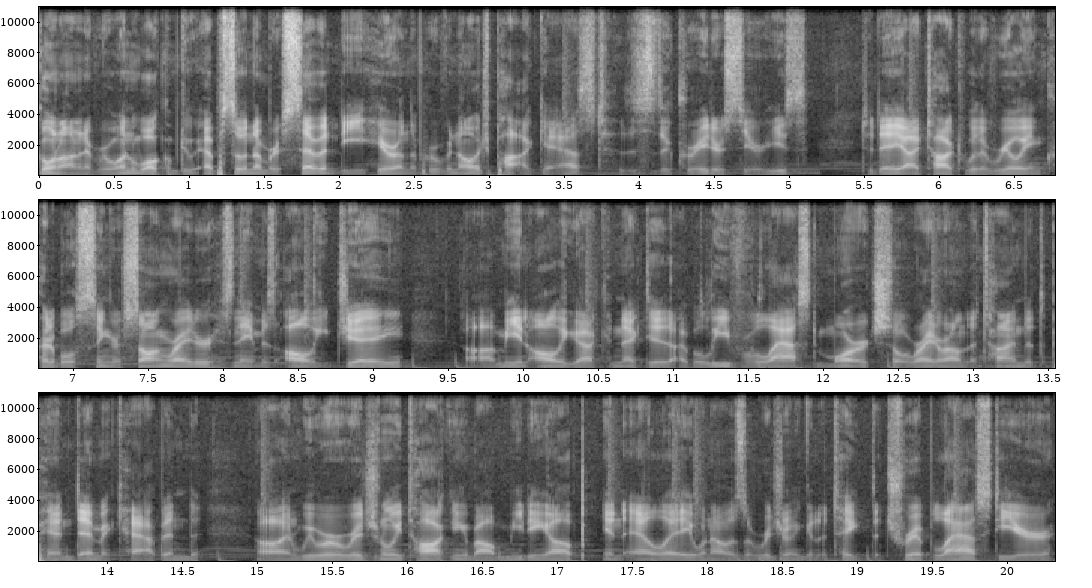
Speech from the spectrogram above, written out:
going on, everyone? Welcome to episode number 70 here on the Proven Knowledge Podcast. This is the Creator Series. Today I talked with a really incredible singer songwriter. His name is Oli-J. Uh, me and Oli got connected, I believe, last March, so right around the time that the pandemic happened. Uh, and we were originally talking about meeting up in LA when I was originally going to take the trip last year.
